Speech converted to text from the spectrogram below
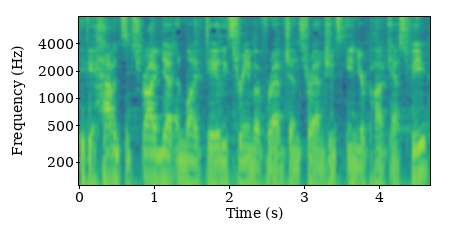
If you haven't subscribed yet and want a daily stream of RevGen strategies in your podcast feed,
